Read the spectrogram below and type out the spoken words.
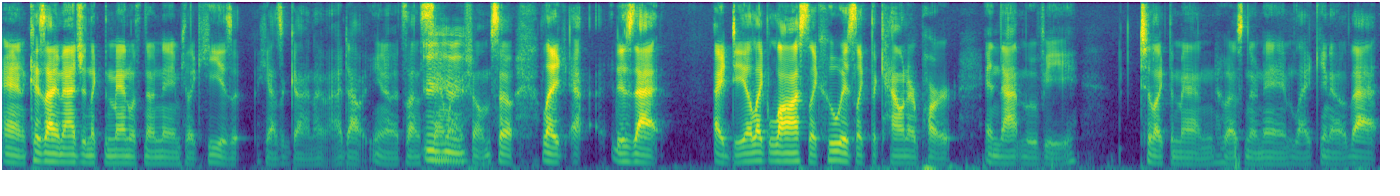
and because I imagine like the man with no name, like he is a, he has a gun. I, I doubt you know it's not a samurai Mhm. film. So like, uh, is that idea like lost? Like who is like the counterpart in that movie to like the man who has no name? Like you know that.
